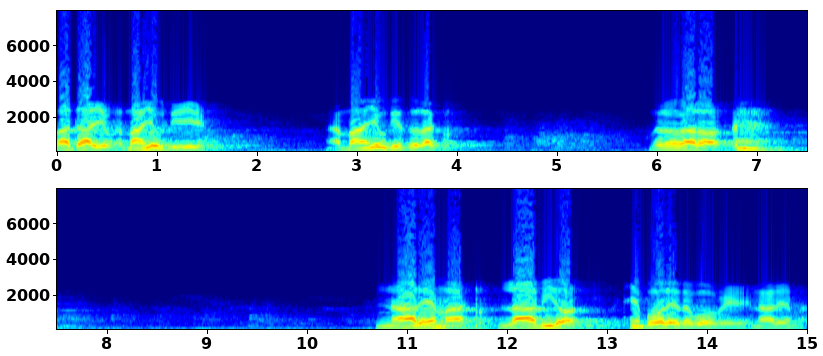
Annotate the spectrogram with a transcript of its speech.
သတ္တယုတ်အပန်ယုတ်တည်တဲ့အပန်ယုတ်တည်ဆိုတာ သူတို့ကတော့နားထဲမှာလာပြီးတော့ထင်ပေါ်တဲ့သဘောပဲနားထဲမှာ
